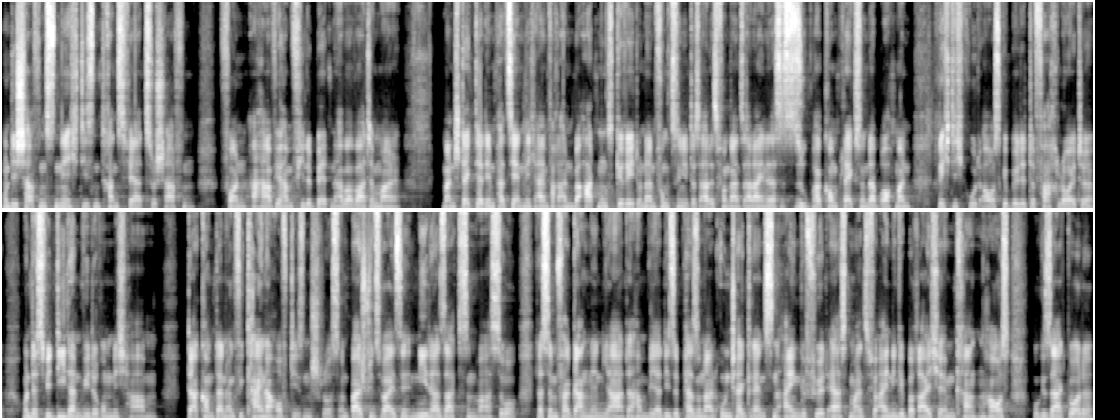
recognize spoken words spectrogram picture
Und die schaffen es nicht, diesen Transfer zu schaffen von, aha, wir haben viele Betten, aber warte mal, man steckt ja den Patienten nicht einfach an ein Beatmungsgerät und dann funktioniert das alles von ganz alleine. Das ist super komplex und da braucht man richtig gut ausgebildete Fachleute. Und dass wir die dann wiederum nicht haben, da kommt dann irgendwie keiner auf diesen Schluss. Und beispielsweise in Niedersachsen war es so, dass im vergangenen Jahr, da haben wir ja diese Personaluntergrenzen eingeführt, erstmals für einige Bereiche im Krankenhaus, wo gesagt wurde,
